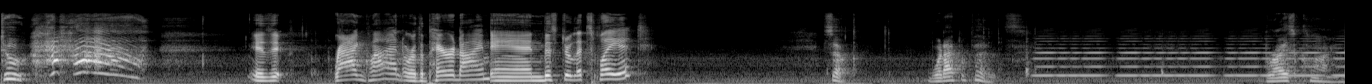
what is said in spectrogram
two. Ha ha! Is it Ragline or the Paradigm and Mr. Let's Play It? So, what I propose Bryce Klein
